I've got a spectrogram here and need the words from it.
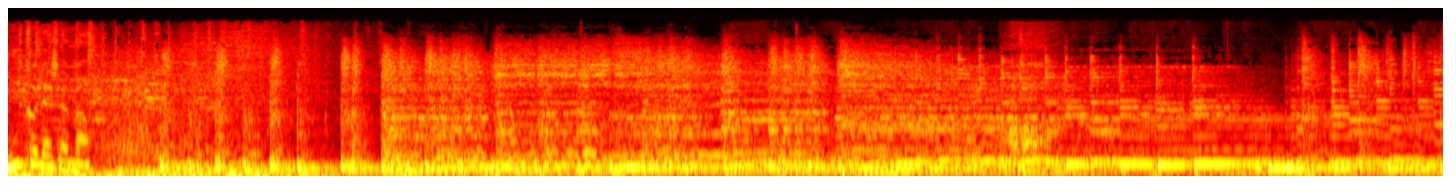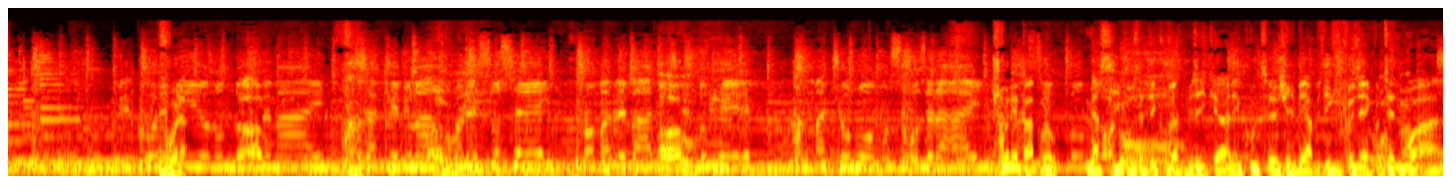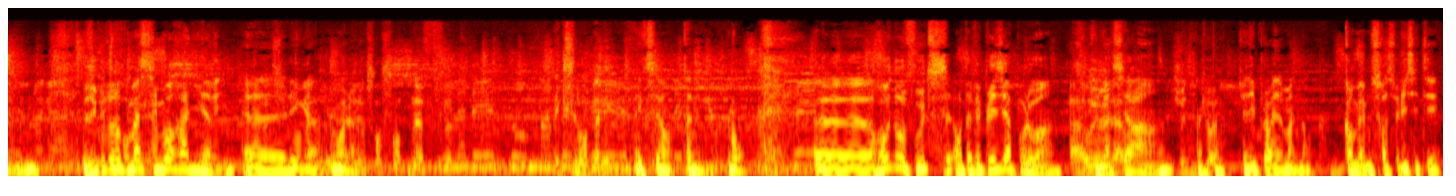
Nicolas Jamin. Je connais pas Polo. Merci Oh pour cette découverte musicale. Écoute, Gilbert me dit qu'il connaît à côté de moi. Nous écoutons donc Massimo Ranieri, euh, les gars. Voilà. 1969, euh, excellente année. Excellente année. Bon. Euh, Renault Foot, on t'a fait plaisir Polo. Hein. Ah oui, Tu remercieras, ouais. hein. Je dis plus rien. Tu dis plus rien maintenant. Quand même, tu seras sollicité.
